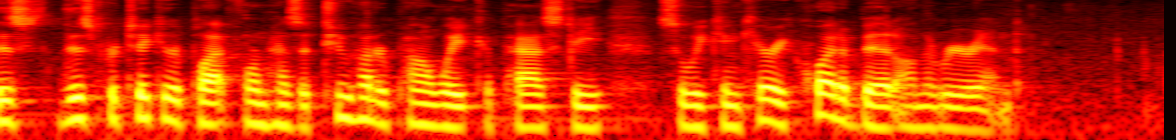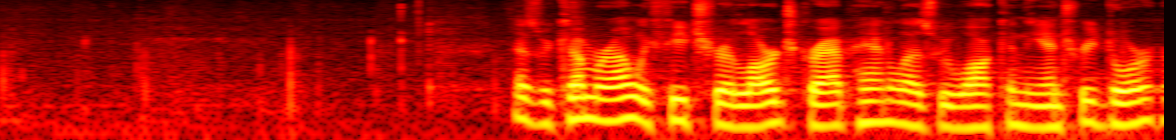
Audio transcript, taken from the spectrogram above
This, this particular platform has a 200 pound weight capacity, so we can carry quite a bit on the rear end. As we come around, we feature a large grab handle as we walk in the entry door,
